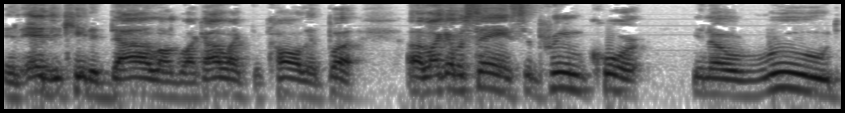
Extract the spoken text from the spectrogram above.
and educated dialogue, like I like to call it. But uh, like I was saying, Supreme Court, you know, ruled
